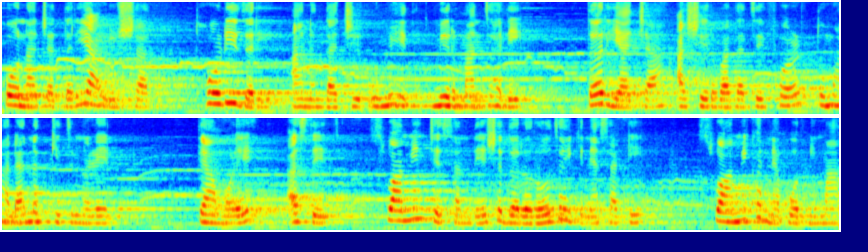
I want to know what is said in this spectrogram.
कोणाच्या तरी आयुष्यात थोडी जरी आनंदाची उमेद निर्माण झाली तर याच्या आशीर्वादाचे फळ तुम्हाला नक्कीच मिळेल. त्यामुळे असेच स्वामींचे संदेश दररोज ऐकण्यासाठी स्वामी कन्या पौर्णिमा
